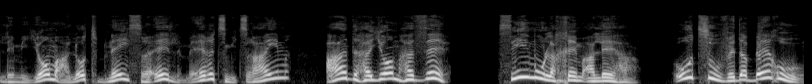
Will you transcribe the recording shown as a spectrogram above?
למיום עלות בני ישראל מארץ מצרים, עד היום הזה. שימו לכם עליה, עוצו ודברו.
